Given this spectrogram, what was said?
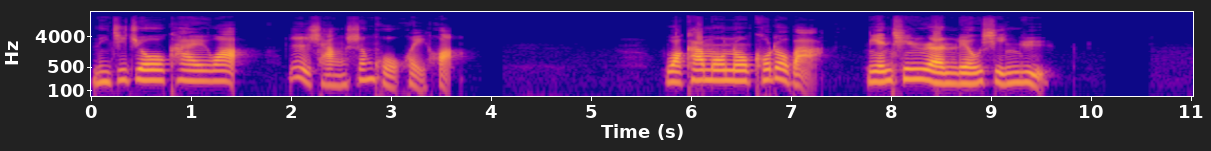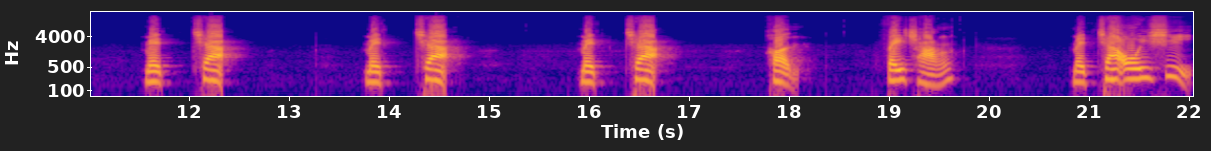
日常開話日常生活会話。若者言葉年轻人流行语。めっちゃめっちゃ。没恰，很，非常，没恰美味し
